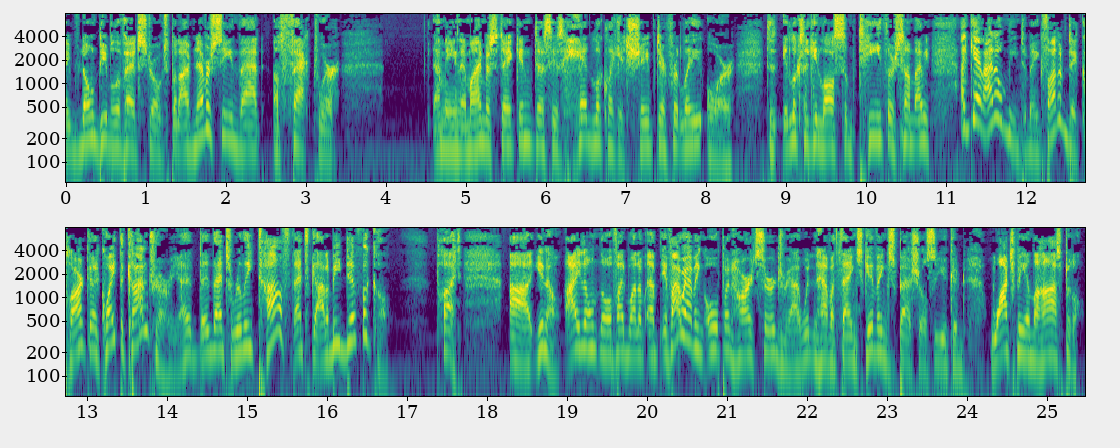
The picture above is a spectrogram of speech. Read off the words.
I've known people who've had strokes, but I've never seen that effect where, I mean, am I mistaken? Does his head look like it's shaped differently? Or does, it looks like he lost some teeth or something? I mean, again, I don't mean to make fun of Dick Clark. Uh, quite the contrary. I, th- that's really tough. That's got to be difficult. But, uh, you know, I don't know if I'd want to... If I were having open heart surgery, I wouldn't have a Thanksgiving special so you could watch me in the hospital.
